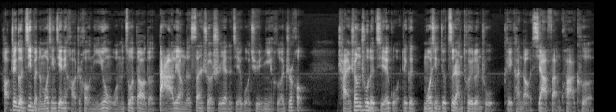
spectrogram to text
好，这个基本的模型建立好之后，你用我们做到的大量的散射实验的结果去拟合之后，产生出的结果，这个模型就自然推论出可以看到下反夸克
